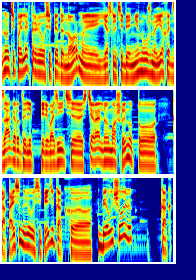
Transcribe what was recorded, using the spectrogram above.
ну, типа, электровелосипеды нормы. Если тебе не нужно ехать за город или перевозить э, стиральную машину, то катайся на велосипеде, как... э, Белый человек. как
